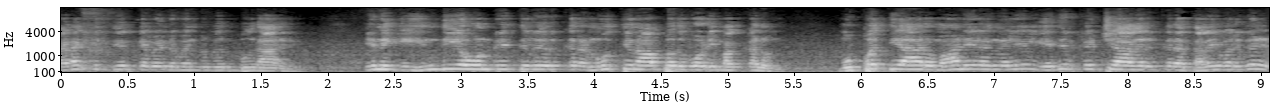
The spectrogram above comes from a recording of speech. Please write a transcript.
கணக்கு தீர்க்க வேண்டும் என்று விரும்புகிறார்கள். இன்னைக்கு இந்திய ஒன்றியத்தில் இருக்கிற நூத்தி நாற்பது கோடி மக்களும் முப்பத்தி ஆறு மாநிலங்களில் எதிர்க்கட்சியாக இருக்கிற தலைவர்கள்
